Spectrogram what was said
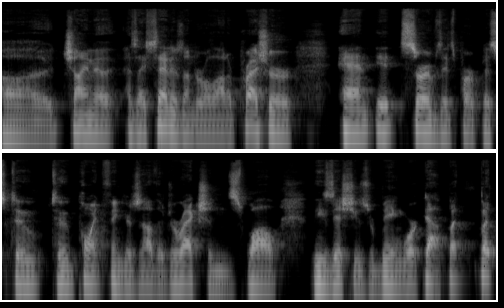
Uh, China, as I said, is under a lot of pressure, and it serves its purpose to to point fingers in other directions while these issues are being worked out. But but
